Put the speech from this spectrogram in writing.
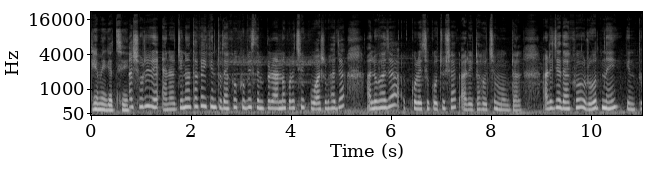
ঘেমে গেছে। আর শরীরে এনার্জি না থাকায় কিন্তু দেখো খুবই সিম্পল রান্না করেছি কুয়াশ ভাজা আলু ভাজা করেছি কচু শাক আর এটা হচ্ছে মুগ ডাল। আর এই যে দেখো রোদ নেই কিন্তু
